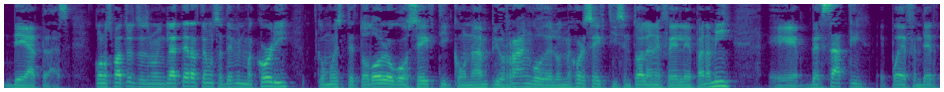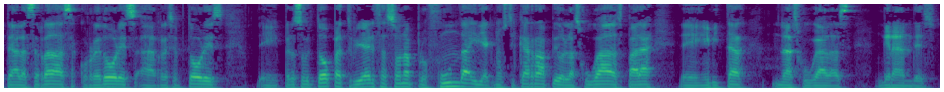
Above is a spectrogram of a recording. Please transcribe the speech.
de atrás. Con los Patriots de Nueva Inglaterra tenemos a Devin McCurdy como este todólogo safety con amplio rango de los mejores safeties en toda la NFL para mí. Eh, versátil, eh, puede defenderte a las cerradas, a corredores, a receptores, eh, pero sobre todo patrullar esa zona profunda y diagnosticar rápido las jugadas para evitar las jugadas grandes.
